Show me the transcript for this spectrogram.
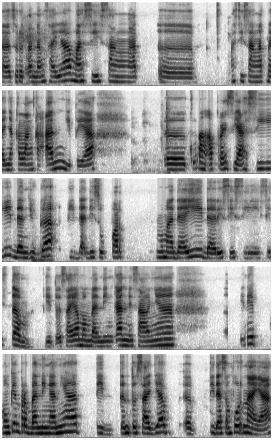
uh, sudut pandang saya masih sangat uh, masih sangat banyak kelangkaan gitu ya. Uh, kurang apresiasi dan juga hmm. tidak disupport memadai dari sisi sistem gitu. Saya membandingkan misalnya ini mungkin perbandingannya tentu saja uh, tidak sempurna ya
